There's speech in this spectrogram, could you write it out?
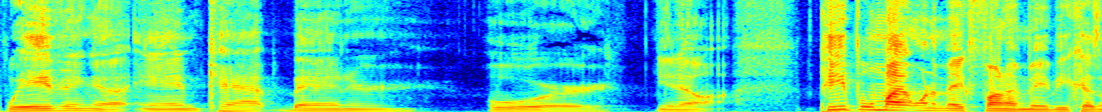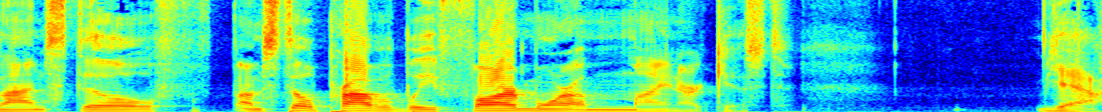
waving a ANCAP banner or, you know, people might want to make fun of me because I'm still I'm still probably far more a minarchist. Yeah,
